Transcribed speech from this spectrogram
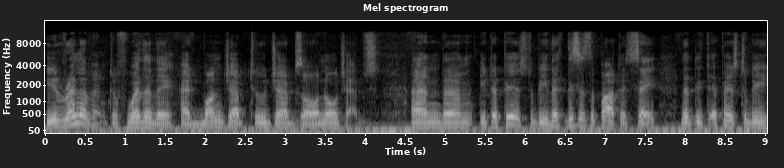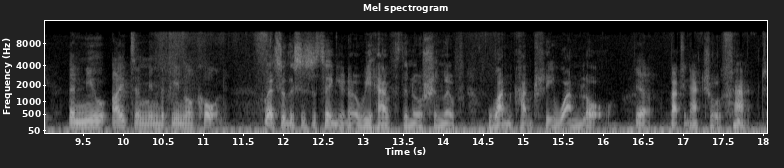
irrelevant of whether they had one jab, two jabs, or no jabs. And um, it appears to be, that this is the part I say, that it appears to be a new item in the penal code. Well, so this is the thing, you know, we have the notion of one country, one law. Yeah. But in actual fact,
